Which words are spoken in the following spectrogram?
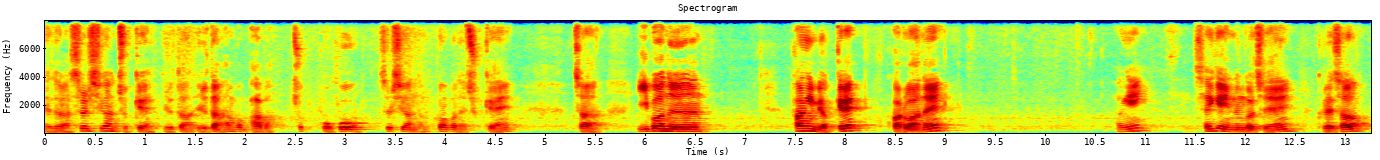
얘들아 쓸 시간 줄게. 일단 일단 한번 봐봐. 쭉 보고 쓸 시간 한꺼번에 줄게. 자 2번은 항이 몇 개? 괄호 안에 항이 3개 있는 거지. 그래서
